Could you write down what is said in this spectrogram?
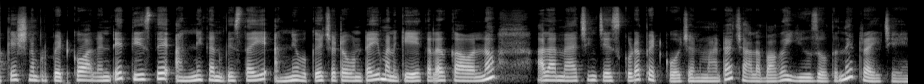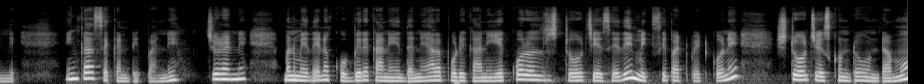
అకేషన్ అప్పుడు పెట్టుకోవాలంటే తీస్తే అన్నీ కనిపిస్తాయి. అన్నీ ఒకే చోట ఉంటాయి. మనకి ఏ కలర్ కావాలనో అలా మ్యాచింగ్ చేసి కూడా పెట్టుకోవచ్చు అనమాట చాలా బాగా యూజ్ అవుతుంది. ట్రై చేయండి. ఇంకా సెకండ్ టిప్ అండి. చూడండి మనం ఏదైనా కొబ్బరి కానీ ధనియాల పొడి కానీ ఎక్కువ రోజులు స్టోర్ చేసేది మిక్సీ పట్టి పెట్టుకొని స్టోర్ చేసుకుంటూ ఉంటాము.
